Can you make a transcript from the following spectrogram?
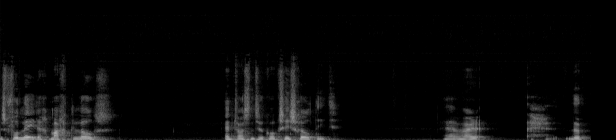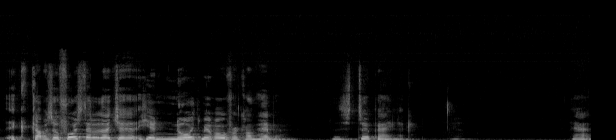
Dus volledig machteloos. En het was natuurlijk ook zijn schuld niet. Hè, maar dat, ik kan me zo voorstellen dat je hier nooit meer over kan hebben. Dat is te pijnlijk. Ja,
